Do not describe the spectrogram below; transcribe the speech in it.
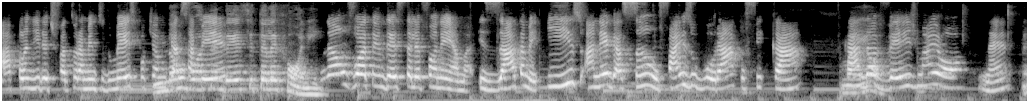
a, a planilha de faturamento do mês porque eu não, não quero saber. Não vou atender esse telefone. Não vou atender esse telefonema. Exatamente. E isso, a negação faz o buraco ficar maior. cada vez maior, né? É.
